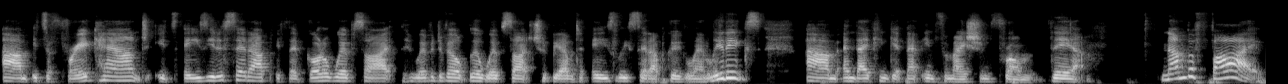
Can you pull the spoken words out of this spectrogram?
Um, it's a free account. It's easy to set up. If they've got a website whoever developed their website should be able to easily set up google analytics um, and they can get that information from there. Number five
